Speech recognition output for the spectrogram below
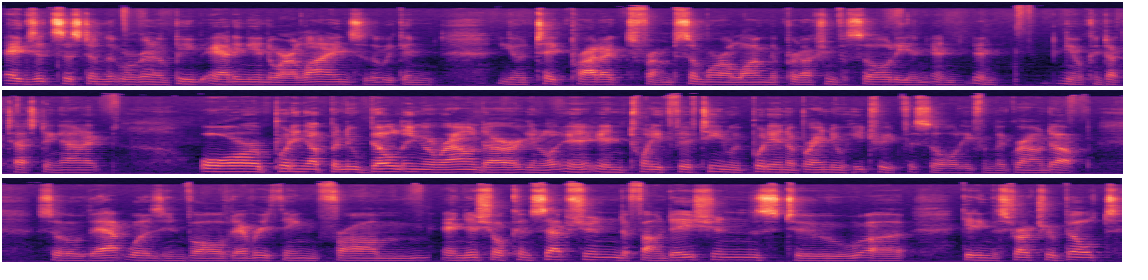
exit system that we're going to be adding into our line so that we can you know take products from somewhere along the production facility and, and, and you know conduct testing on it or putting up a new building around our, you know, in, in 2015 we put in a brand new heat treat facility from the ground up. So that was involved everything from initial conception to foundations to uh, getting the structure built,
